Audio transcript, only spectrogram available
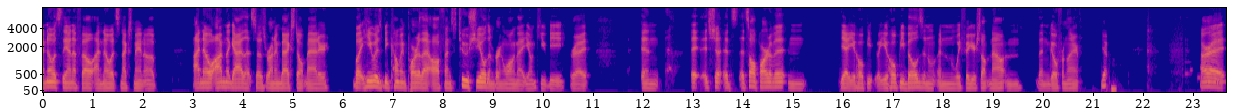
I know it's the NFL. I know it's next man up. I know I'm the guy that says running backs don't matter. But he was becoming part of that offense to shield and bring along that young QB, right? And it, it's just it's it's all part of it, and yeah, you hope he, you hope he builds and and we figure something out and then go from there. Yep. All right,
